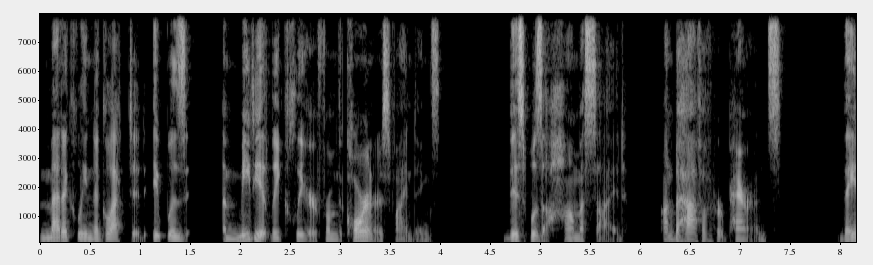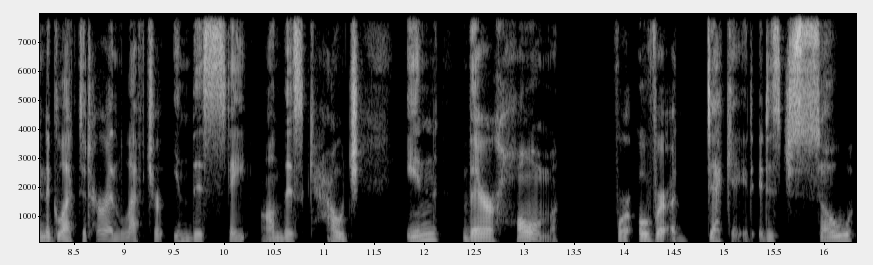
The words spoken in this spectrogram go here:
medically neglected, it was immediately clear from the coroner's findings this was a homicide on behalf of her parents. They neglected her and left her in this state on this couch in their home for over a decade. It is just so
